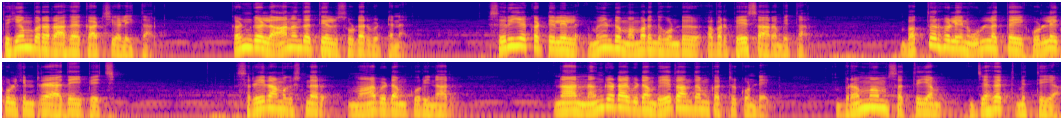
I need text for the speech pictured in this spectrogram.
திகம்பரராக காட்சியளித்தார். கண்கள் ஆனந்தத்தில் சுடர் விட்டன சிறிய கட்டிலில் மீண்டும் அமர்ந்து கொண்டு அவர் பேச ஆரம்பித்தார். பக்தர்களின் உள்ளத்தை கொள்ளை கொள்கின்ற அதே பேச்சு. ஸ்ரீராமகிருஷ்ணர் மாவிடம் கூறினார் நான் நங்கடாவிடம் வேதாந்தம் கற்றுக்கொண்டேன். பிரம்மம் சத்தியம் ஜெகத் மித்தியா.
